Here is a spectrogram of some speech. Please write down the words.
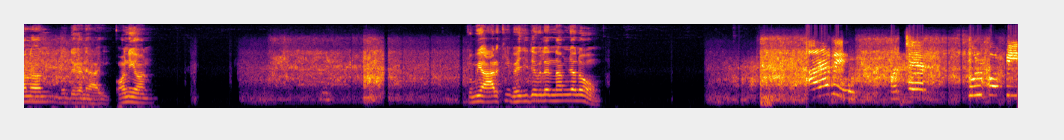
অনন মধ্যেখানে আই অনিয়ন তুমি আর কি ভেজিটেবলের নাম জানো? হচ্ছে ফুলকপি।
